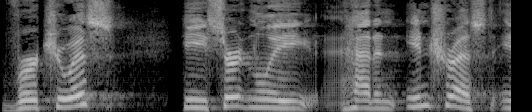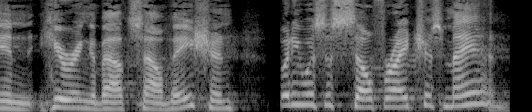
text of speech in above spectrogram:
virtuous. He certainly had an interest in hearing about salvation, but he was a self righteous man.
